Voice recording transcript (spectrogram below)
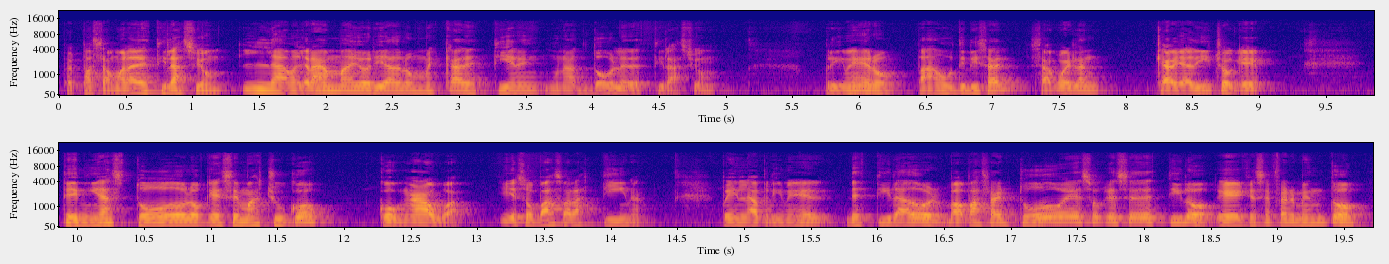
pues pasamos a la destilación. La gran mayoría de los mezcales tienen una doble destilación primero van a utilizar, ¿se acuerdan que había dicho que tenías todo lo que se machucó con agua y eso pasó a las tinas? Pues en la primer destilador va a pasar todo eso que se destiló, eh, que se fermentó,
